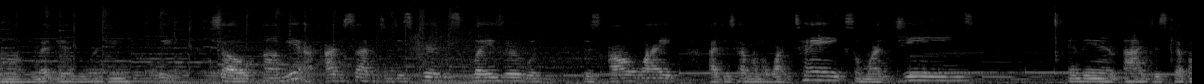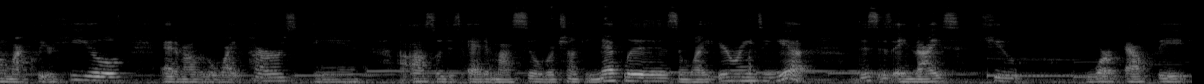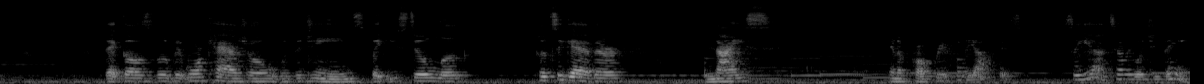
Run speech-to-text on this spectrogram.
Um, you might to wear jeans during the week. So um, yeah, I decided to just pair this blazer with this all white. I just have on a white tank, some white jeans, and then I just kept on my clear heels, added my little white purse, and I also just added my silver chunky necklace and white earrings. And yeah, this is a nice, cute work outfit that goes a little bit more casual with the jeans, but you still look put together, nice, and appropriate for the office. So yeah, tell me what you think.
